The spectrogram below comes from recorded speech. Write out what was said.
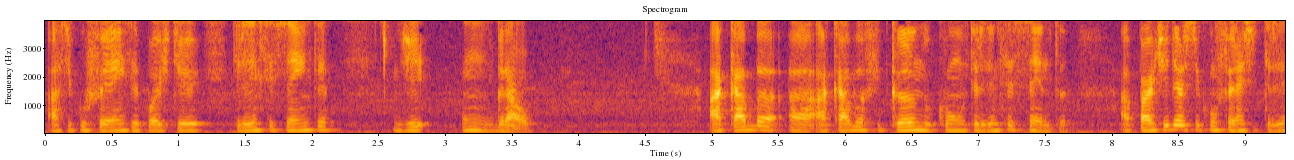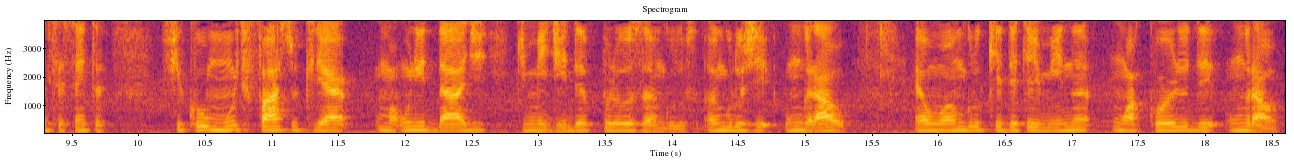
a circunferência pode ter 360 de 1 grau. Acaba, acaba ficando com 360. A partir da circunferência de 360, ficou muito fácil criar uma unidade de medida para os ângulos. Ângulos de 1 grau é um ângulo que determina um acordo de 1 grau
